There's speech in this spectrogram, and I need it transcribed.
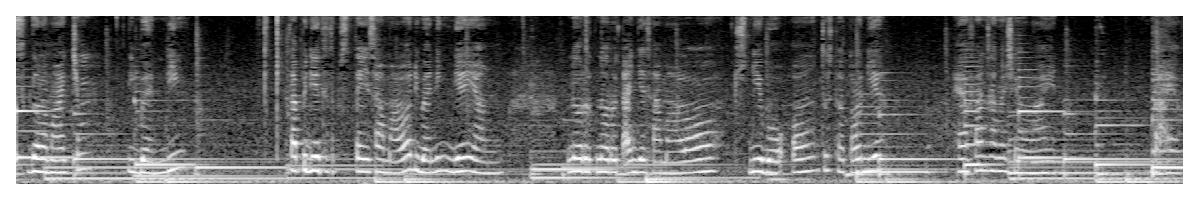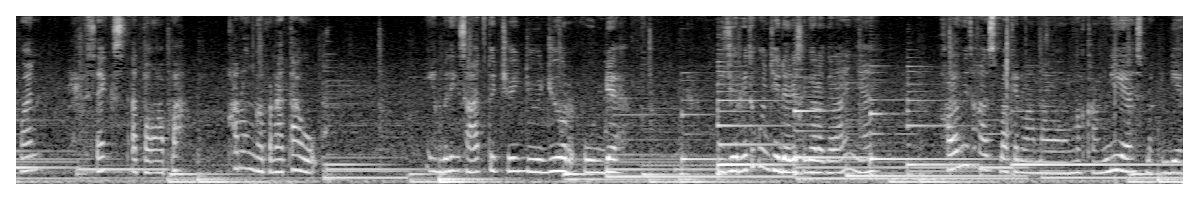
segala macem dibanding tapi dia tetap stay sama lo dibanding dia yang nurut-nurut aja sama lo. Terus dia bohong terus tau tau dia have fun sama cewek lain. Entah have fun have sex atau apa kan lo nggak pernah tahu yang penting satu cuy jujur udah. Jujur itu kunci dari segala-galanya kalau misalkan semakin lama lo ngekang dia semakin dia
